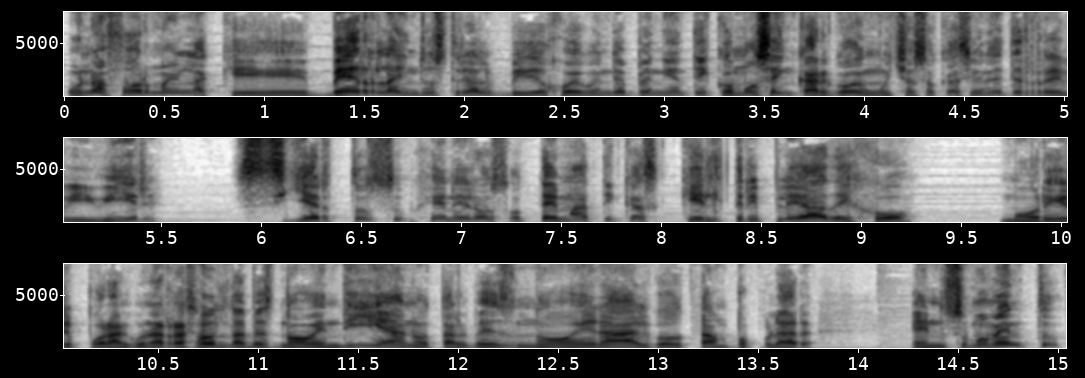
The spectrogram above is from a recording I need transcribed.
una forma en la que ver la industria del videojuego independiente y cómo se encargó en muchas ocasiones de revivir ciertos subgéneros o temáticas que el AAA dejó morir por alguna razón, tal vez no vendían o tal vez no era algo tan popular en su momento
